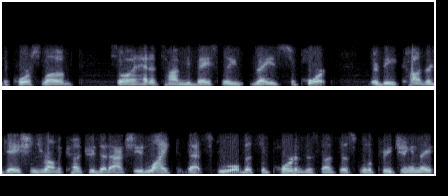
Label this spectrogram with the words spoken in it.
the course load. So ahead of time, you basically raise support there'd be congregations around the country that actually liked that school, that supported the Sunset School of Preaching, and they,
